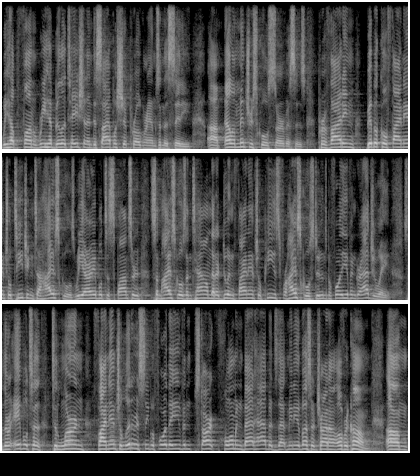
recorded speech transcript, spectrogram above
we help fund rehabilitation and discipleship programs in the city, um, elementary school services, providing biblical financial teaching to high schools. We are able to sponsor some high schools in town that are doing financial peace for high school students before they even graduate. So they're able to, to learn financial literacy before they even start forming bad habits that many of us are trying to overcome. Um,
